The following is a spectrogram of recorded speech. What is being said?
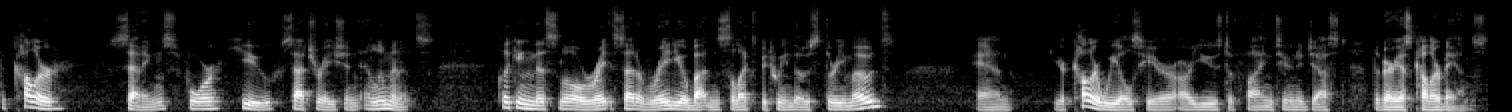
the color settings for hue, saturation, and luminance. Clicking this little set of radio buttons selects between those three modes, and your color wheels here are used to fine-tune adjust the various color bands.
